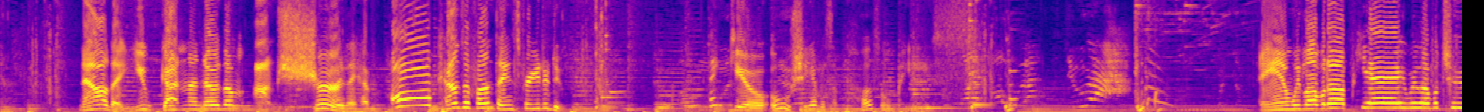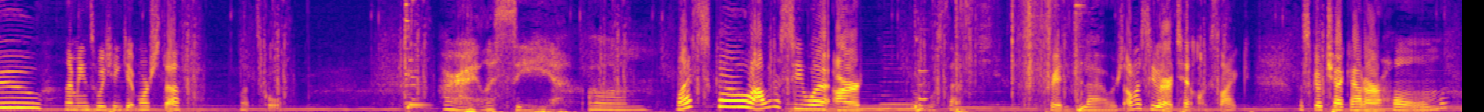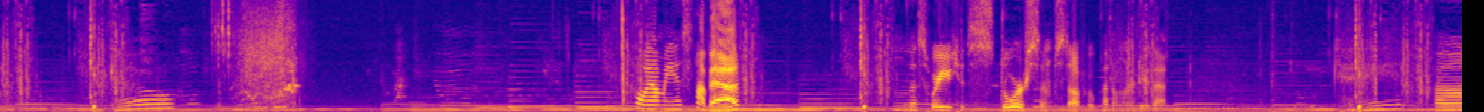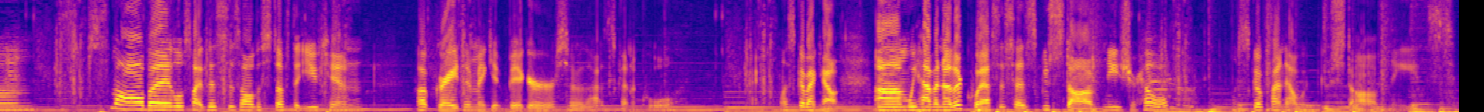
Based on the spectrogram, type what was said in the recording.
Now that you've gotten to know them, I'm sure they have all kinds of fun things for you to do. Thank you. Oh, she gave us a puzzle piece. And we leveled up. Yay, we're level 2. That means we can get more stuff. That's cool. Alright, let's see. Um, let's go. I want to see what our... What's that? Pretty flowers. I want to see what our tent looks like. Let's go check out our home. Go. Oh, I mean, it's not bad. And that's where you can store some stuff. Oop, I don't want to do that. Okay. Um, small, but it looks like this is all the stuff that you can upgrade to make it bigger, so that's kind of cool. Okay, let's go back out. Um, we have another quest that says Gustav needs your help. Let's go find out what Gustav needs.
